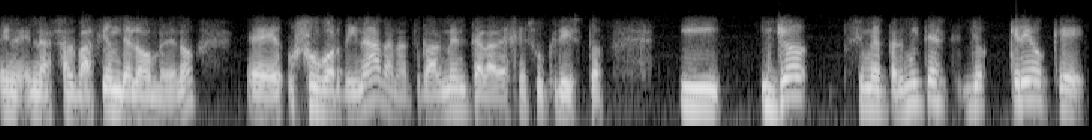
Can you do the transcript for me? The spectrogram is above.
en- la salvación del hombre, ¿no? Eh, subordinada naturalmente a la de Jesucristo. Y, yo, si me permites, yo creo que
